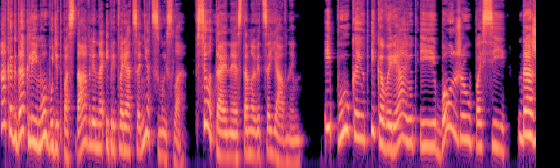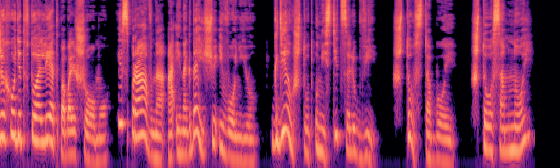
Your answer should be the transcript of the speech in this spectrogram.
А когда клеймо будет поставлено и притворяться нет смысла, все тайное становится явным. И пукают, и ковыряют, и, боже упаси, даже ходят в туалет по-большому. Исправно, а иногда еще и вонью. Где уж тут уместиться любви? Что с тобой? Что со мной?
